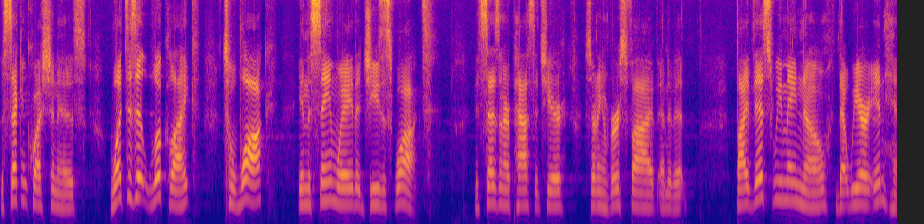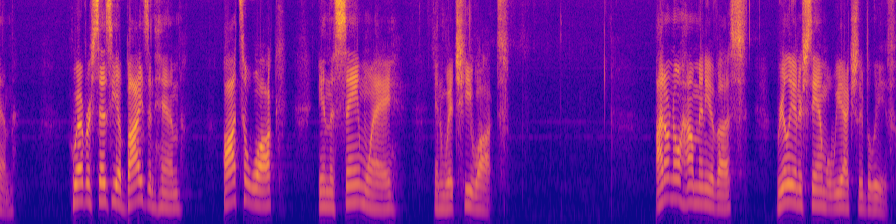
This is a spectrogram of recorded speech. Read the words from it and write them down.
The second question is, what does it look like to walk in the same way that Jesus walked. It says in our passage here, starting in verse 5, end of it, By this we may know that we are in him. Whoever says he abides in him ought to walk in the same way in which he walked. I don't know how many of us really understand what we actually believe.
